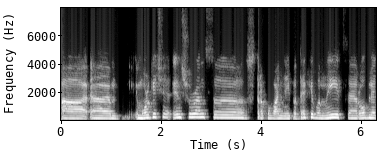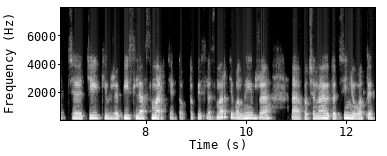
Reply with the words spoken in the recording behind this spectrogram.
А е, mortgage insurance, е, страхування іпотеки, вони це роблять е, тільки вже після смерті. Тобто після смерті вони вже починають оцінювати,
